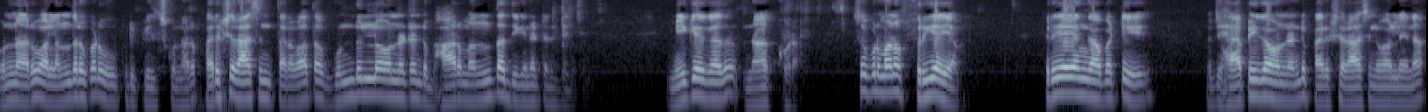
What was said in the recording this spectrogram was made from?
ఉన్నారు. వాళ్ళందరూ కూడా ఊపిరి పీల్చుకున్నారు. పరీక్ష రాసిన తర్వాత గుండెల్లో ఉన్నటువంటి భారం అంతా దిగినట్టు అనిపించింది. మీకే కాదు నాకు కూడా. సో ఇప్పుడు మనం ఫ్రీ అయ్యాం. ఫ్రీ అయ్యాం కాబట్టి కొంచెం హ్యాపీగా ఉండండి. పరీక్ష రాసిన వాళ్ళైనా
